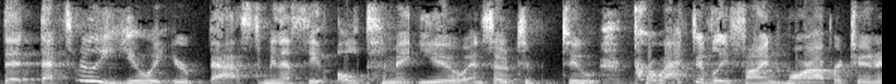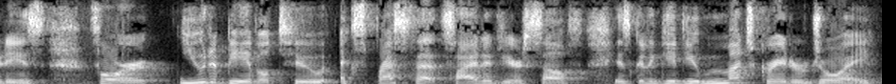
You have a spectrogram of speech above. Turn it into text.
that that's really you at your best. I mean, that's the ultimate you. And so to, to proactively find more opportunities for you to be able to express that side of yourself is going to give you much greater joy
